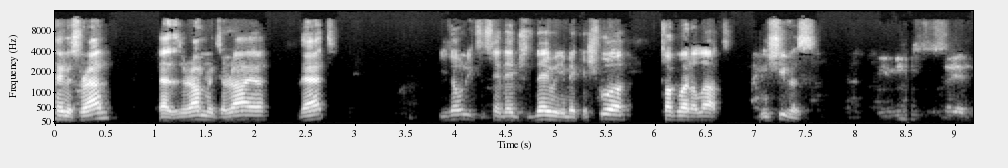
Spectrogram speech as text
Famous Ran. That is a ram raya that you don't need to say the Abish's name when you make a shvua. Talk about a lot in yeshivas. You mean to say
